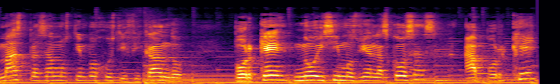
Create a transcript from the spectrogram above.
más pasamos tiempo justificando por qué no hicimos bien las cosas, a por qué,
